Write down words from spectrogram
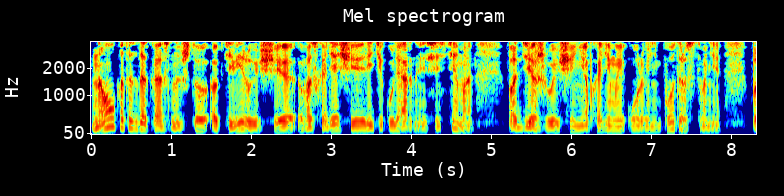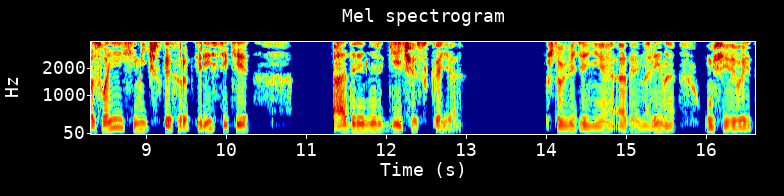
На опытах доказано, что активирующая восходящая ретикулярная система, поддерживающая необходимый уровень бодрствования, по своей химической характеристике адренергическая, что введение адреналина усиливает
